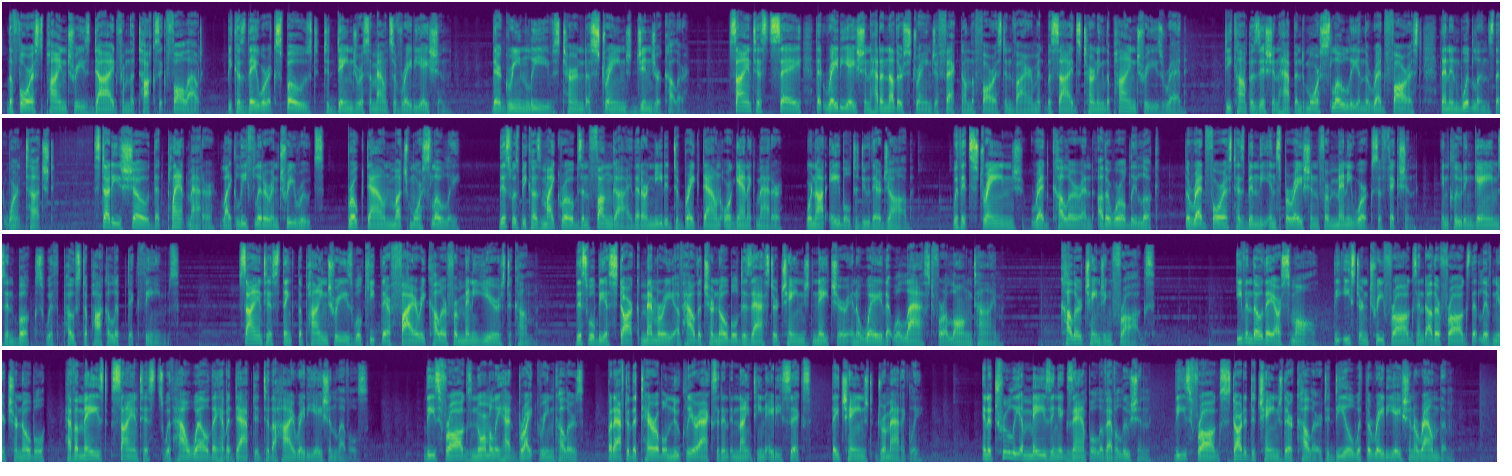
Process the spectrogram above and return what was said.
The forest pine trees died from the toxic fallout because they were exposed to dangerous amounts of radiation. Their green leaves turned a strange ginger color. Scientists say that radiation had another strange effect on the forest environment besides turning the pine trees red. Decomposition happened more slowly in the red forest than in woodlands that weren't touched. Studies showed that plant matter, like leaf litter and tree roots, broke down much more slowly. This was because microbes and fungi that are needed to break down organic matter were not able to do their job. With its strange, red color and otherworldly look, the Red Forest has been the inspiration for many works of fiction, including games and books with post-apocalyptic themes. Scientists think the pine trees will keep their fiery color for many years to come. This will be a stark memory of how the Chernobyl disaster changed nature in a way that will last for a long time. Color-changing frogs. Even though they are small, the eastern tree frogs and other frogs that live near Chernobyl have amazed scientists with how well they have adapted to the high radiation levels. These frogs normally had bright green colors, but after the terrible nuclear accident in 1986, they changed dramatically. In a truly amazing example of evolution, these frogs started to change their color to deal with the radiation around them.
